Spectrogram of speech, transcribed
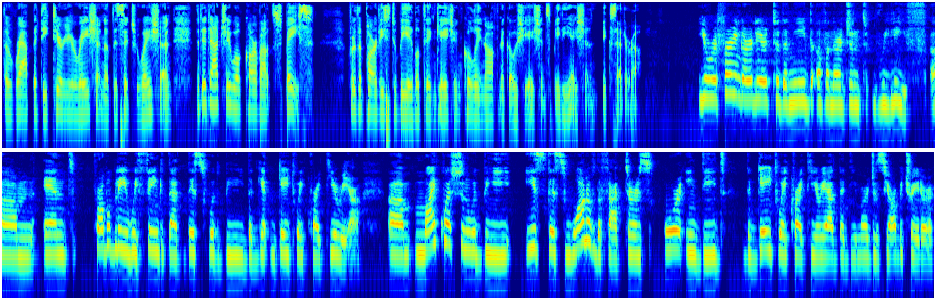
the rapid deterioration of the situation, that it actually will carve out space for the parties to be able to engage in cooling off negotiations, mediation, etc. You're referring earlier to the need of an urgent relief, um, and probably we think that this would be the gateway criteria. Um, my question would be: Is this one of the factors, or indeed the gateway criteria that the emergency arbitrator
